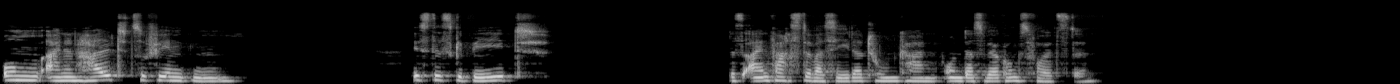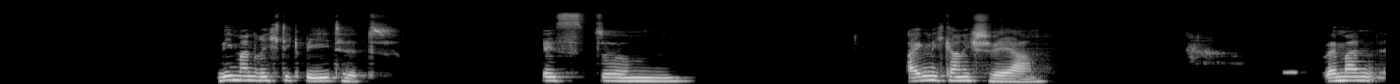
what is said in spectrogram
um einen Halt zu finden, ist das Gebet das Einfachste, was jeder tun kann und das Wirkungsvollste. Wie man richtig betet, ist ähm, eigentlich gar nicht schwer. Wenn man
